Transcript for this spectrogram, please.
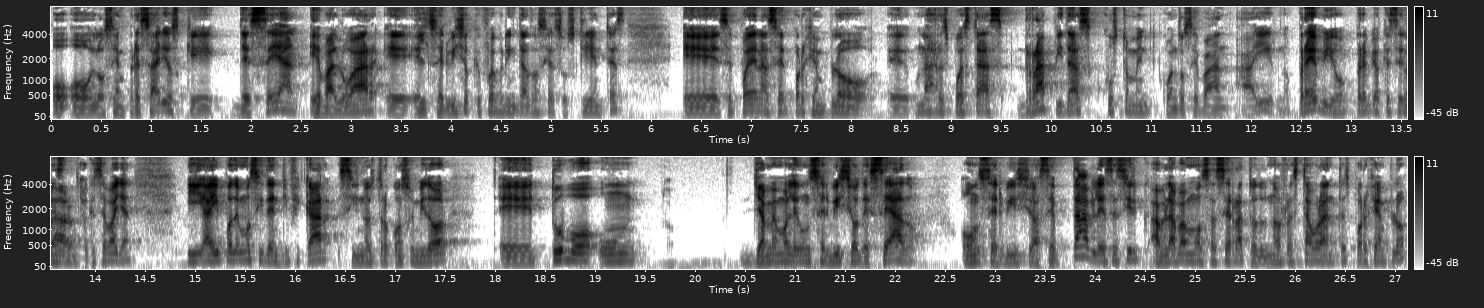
o, los empresarios que desean evaluar eh, el servicio que fue brindado hacia sus clientes, eh, se pueden hacer, por ejemplo, eh, unas respuestas rápidas justamente cuando se van a ir, ¿no? Previo, previo a que se, que se vayan. Y ahí podemos identificar si nuestro consumidor tuvo un, llamémosle un servicio deseado un servicio aceptable. Es decir, hablábamos hace rato de unos restaurantes, por ejemplo,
